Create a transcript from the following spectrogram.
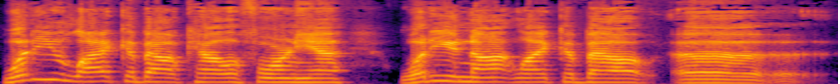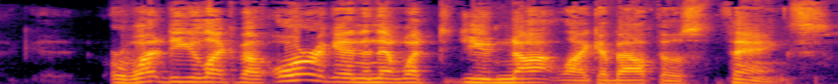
what do you like about California, what do you not like about, uh, or what do you like about Oregon, and then what do you not like about those things.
